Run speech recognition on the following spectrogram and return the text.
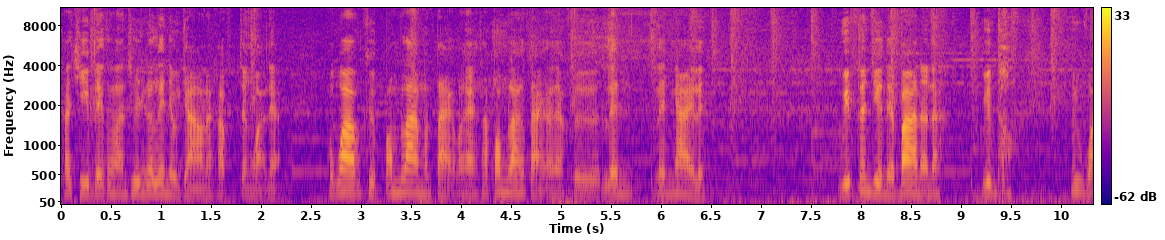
ถ้าคีบเล็กตรงนั้นขึ้นก็เล่นยาวๆนะครับ จังหวะเนี้ยเพราะว่าคือป้อมล่างมันแตกแล้วไงถ้าป้อมล่างแตกแล้วเนี่ยคือเล่นเล่นง่ายเลย วิปนั่นยืนในบ้านแล้วนะวิปบอกไม่ไหว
